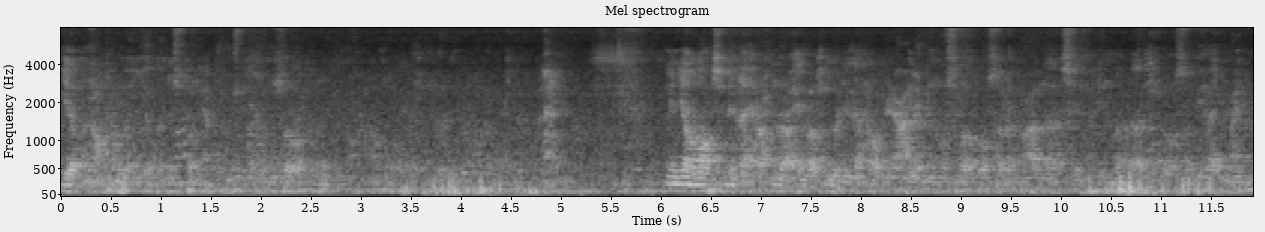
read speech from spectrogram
من يا بسم الله الرحمن الرحيم الحمد لله رب العالمين. والصلاة والسلام على سيدنا وآله وصحبه أجمعين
